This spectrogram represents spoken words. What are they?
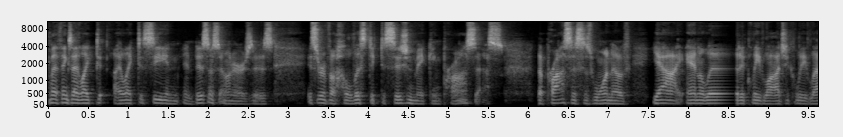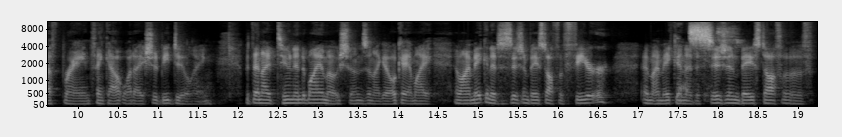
the things I like to I like to see in, in business owners is is sort of a holistic decision making process. The process is one of yeah, I analytically, logically, left brain think out what I should be doing, but then I tune into my emotions and I go, okay, am I am I making a decision based off of fear? Am I making yes. a decision based off of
